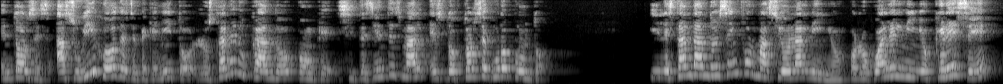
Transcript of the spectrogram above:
Entonces, a su hijo desde pequeñito lo están educando con que si te sientes mal es doctor seguro, punto. Y le están dando esa información al niño, por lo cual el niño crece,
